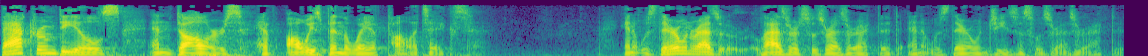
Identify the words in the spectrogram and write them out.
Backroom deals and dollars have always been the way of politics. And it was there when Lazarus was resurrected, and it was there when Jesus was resurrected.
